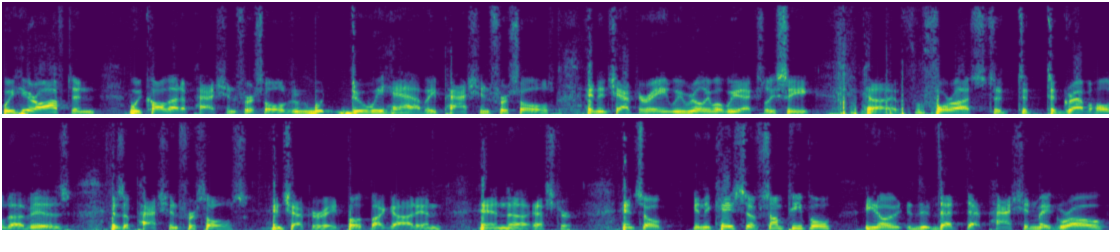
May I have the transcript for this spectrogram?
We hear often we call that a passion for souls. Do we have a passion for souls? And in chapter eight, we really what we actually see uh, for us to, to, to grab a hold of is is a passion for souls in chapter eight, both by God and and uh, Esther. And so in the case of some people, you know that that passion may grow.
